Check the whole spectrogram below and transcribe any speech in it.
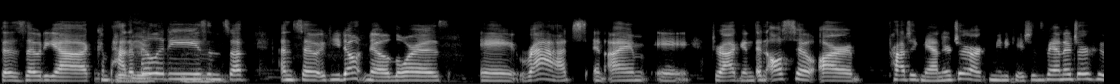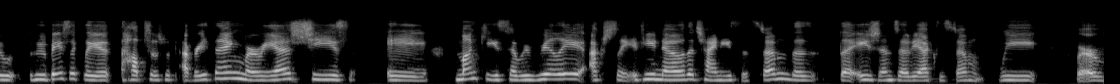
the zodiac compatibilities mm-hmm. and stuff. And so, if you don't know, Laura's a rat and I'm a dragon, and also our project manager, our communications manager, who who basically helps us with everything. Maria, she's a monkey. So we really actually, if you know the Chinese system, the the Asian zodiac system, we we're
